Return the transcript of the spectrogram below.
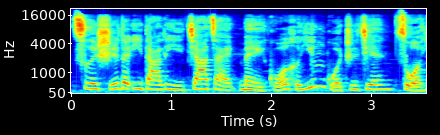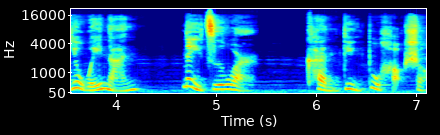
此时的意大利夹在美国和英国之间，左右为难，那滋味儿肯定不好受。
